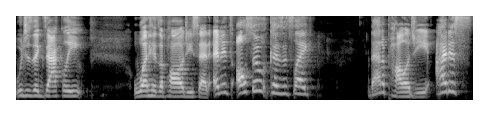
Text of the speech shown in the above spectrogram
which is exactly what his apology said. And it's also because it's like that apology, I just.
